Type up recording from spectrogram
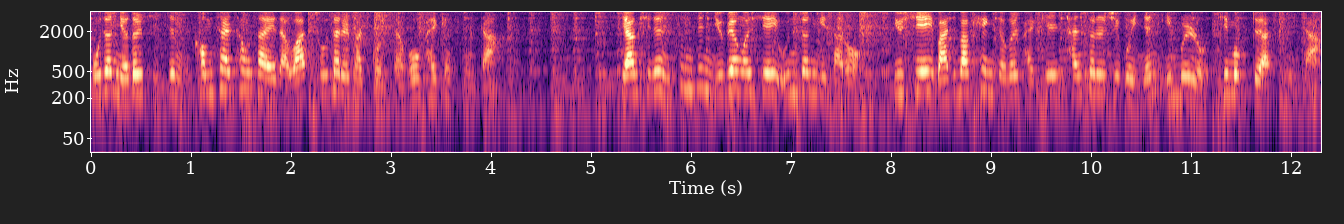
오전 8시쯤 검찰청사에 나와 조사를 받고 있다고 밝혔습니다. 양 씨는 숨진 유병헌 씨의 운전기사로 유 씨의 마지막 행적을 밝힐 단서를 쥐고 있는 인물로 지목되었습니다.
